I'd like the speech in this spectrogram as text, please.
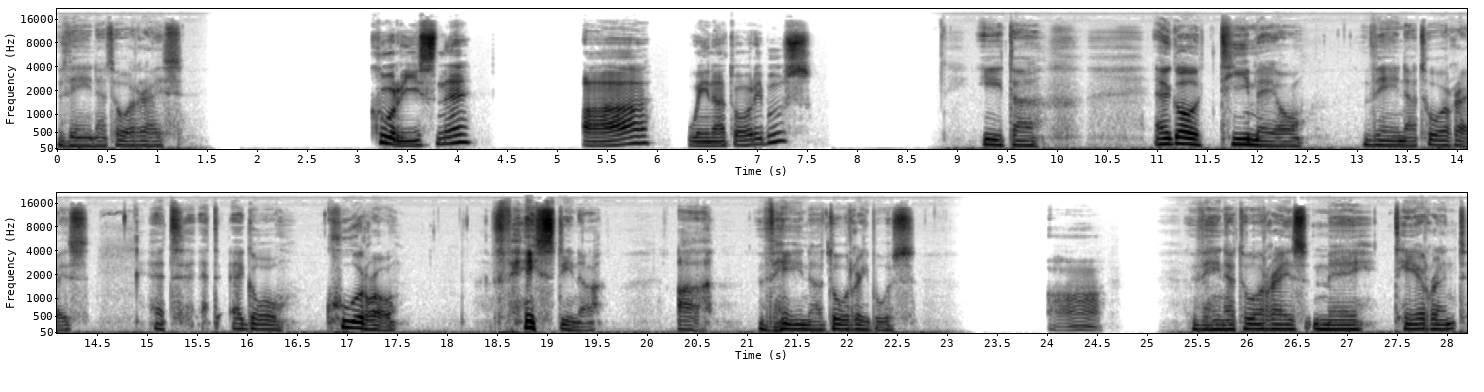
venatores. Curisne a venatoribus? Ita ego timeo venatores et et ego curo festina a venatoribus. Ah. Venatores me terent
